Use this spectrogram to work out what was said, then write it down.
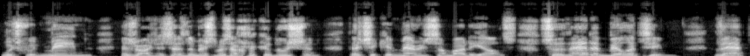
which would mean, as Rashi says, the Mishnah Masech Kedushin, that she can marry somebody else. So that ability, that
